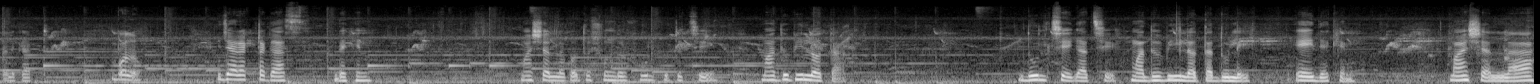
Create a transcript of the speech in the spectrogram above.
তাহলে কাট। বলো। এই যে আর একটা গাছ দেখেন। মাসাল্লাহ কত সুন্দর ফুল ফুটেছে। মাধবী লতা। দুলছে গাছে, মাধবী লতা দুলে। এই দেখেন, মাশাল্লাহ।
